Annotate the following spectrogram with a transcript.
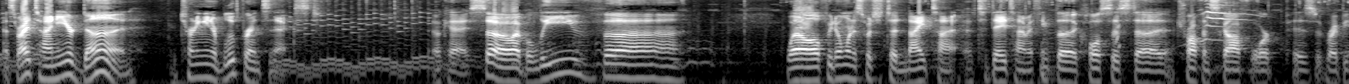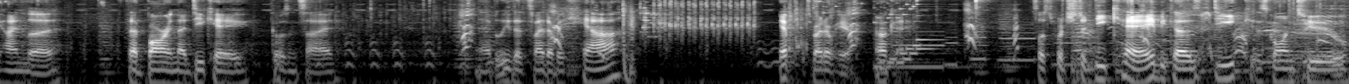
That's right, Tiny, you're done. You're turning in your blueprints next. Okay, so I believe, uh... Well, if we don't want to switch to nighttime, to daytime, I think the closest uh, Troff and Scoff warp is right behind the that barn that DK goes inside. And I believe that's right over here. Yep, it's right over here. Okay. So let's switch to DK because Deke is going to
